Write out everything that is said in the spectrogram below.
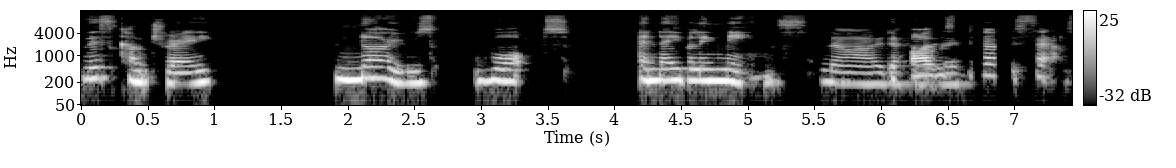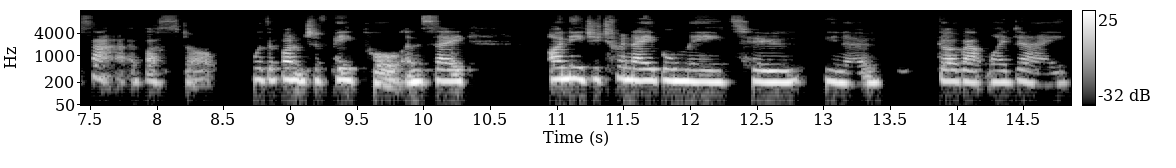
this country knows what enabling means. No, definitely. If I was to go sat, sat at a bus stop with a bunch of people and say, I need you to enable me to, you know, go about my day,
